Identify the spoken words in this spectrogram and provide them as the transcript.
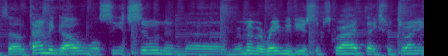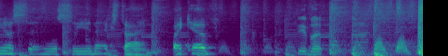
So time to go. We'll see you soon. And uh, remember, rate, review, subscribe. Thanks for joining us, and we'll see you next time. Bye, Kev. See you, Flip.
